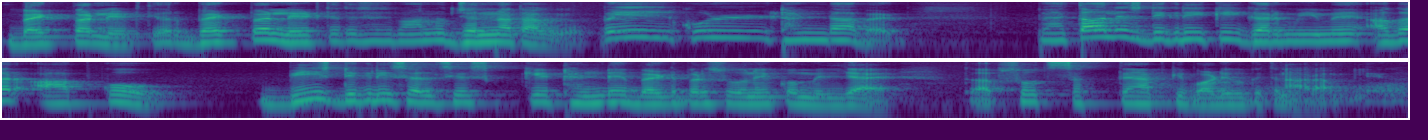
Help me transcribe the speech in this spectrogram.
बेड पर लेटती है, और बेड पर लेटते तो जैसे मानो जन्नत आ गई हो। बिल्कुल ठंडा बेड। 45 डिग्री की गर्मी में अगर आपको 20 डिग्री सेल्सियस के ठंडे बेड पर सोने को मिल जाए तो आप सोच सकते हैं आपकी बॉडी को कितना आराम मिलेगा।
